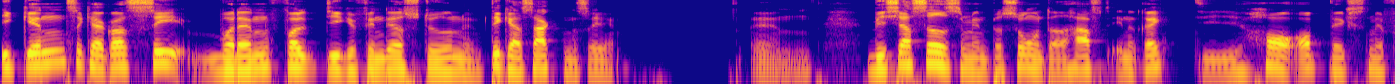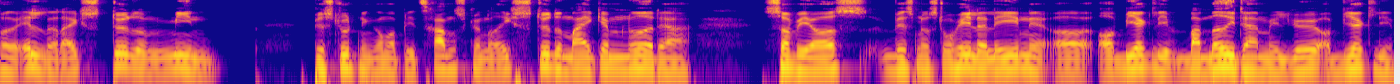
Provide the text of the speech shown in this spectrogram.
igen, så kan jeg godt se, hvordan folk de kan finde det her stødende. Det kan jeg sagtens se. Øhm, hvis jeg sad som en person, der havde haft en rigtig hård opvækst med forældre, der ikke støttede min beslutning om at blive transkønnet, og ikke støttede mig igennem noget af det her, så vil jeg også, hvis man stod helt alene, og, og virkelig var med i det her miljø, og virkelig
